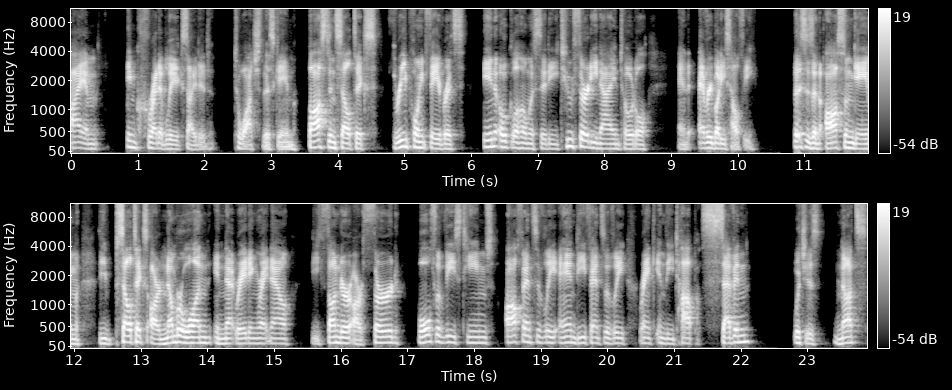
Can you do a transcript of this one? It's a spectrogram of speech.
I am incredibly excited to watch this game. Boston Celtics, three point favorites in Oklahoma City, 239 total, and everybody's healthy. This is an awesome game. The Celtics are number one in net rating right now. The Thunder are third. Both of these teams, offensively and defensively, rank in the top seven, which is nuts.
